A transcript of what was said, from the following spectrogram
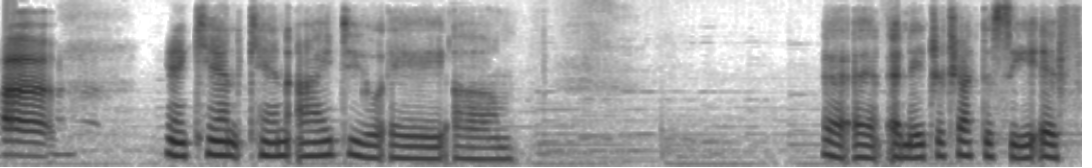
Uh, Can can can I do a um a, a, a nature check to see if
